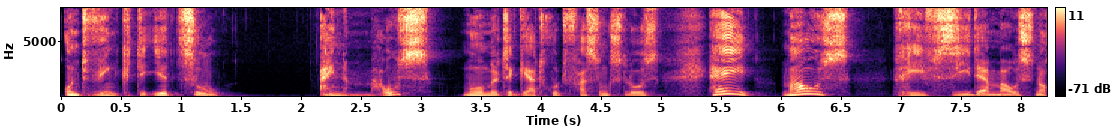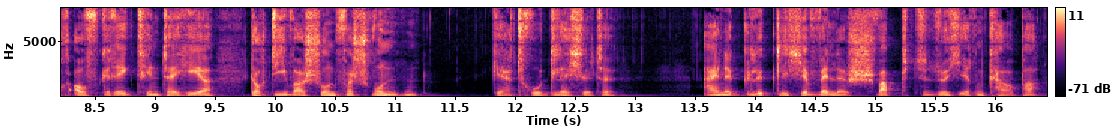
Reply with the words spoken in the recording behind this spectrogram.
und winkte ihr zu. Eine Maus? murmelte Gertrud fassungslos. Hey, Maus! rief sie der Maus noch aufgeregt hinterher, doch die war schon verschwunden. Gertrud lächelte. Eine glückliche Welle schwappte durch ihren Körper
